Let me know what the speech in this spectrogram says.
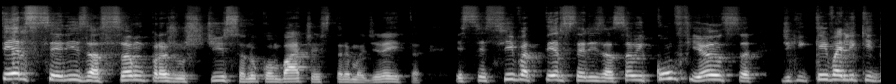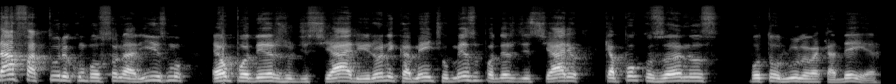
terceirização para a justiça no combate à extrema-direita, excessiva terceirização e confiança de que quem vai liquidar a fatura com o bolsonarismo é o Poder Judiciário, ironicamente, o mesmo Poder Judiciário que há poucos anos botou Lula na cadeia?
